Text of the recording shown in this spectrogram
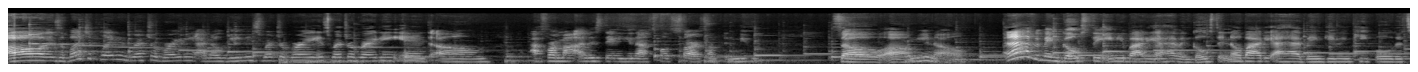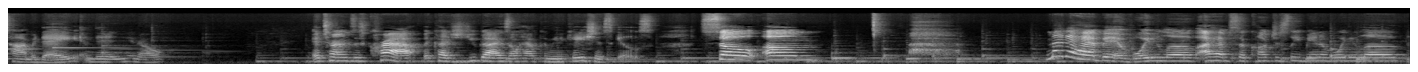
oh, there's a bunch of planets retrograding. I know Venus retrograde is retrograding, and um, I, from my understanding, you're not supposed to start something new. So, um, you know, and I haven't been ghosting anybody. I haven't ghosted nobody. I have been giving people the time of day, and then you know, it turns this crap because you guys don't have communication skills. So, um. Not that I have been avoiding love. I have subconsciously been avoiding love,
